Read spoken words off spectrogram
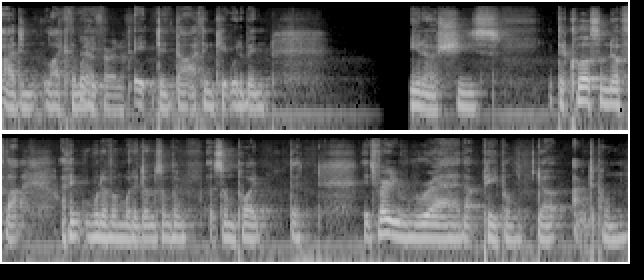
I didn't like the way Yeah, it, it did that. I think it would have been you know she's they're close enough that i think one of them would have done something at some point that it's very rare that people don't act upon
